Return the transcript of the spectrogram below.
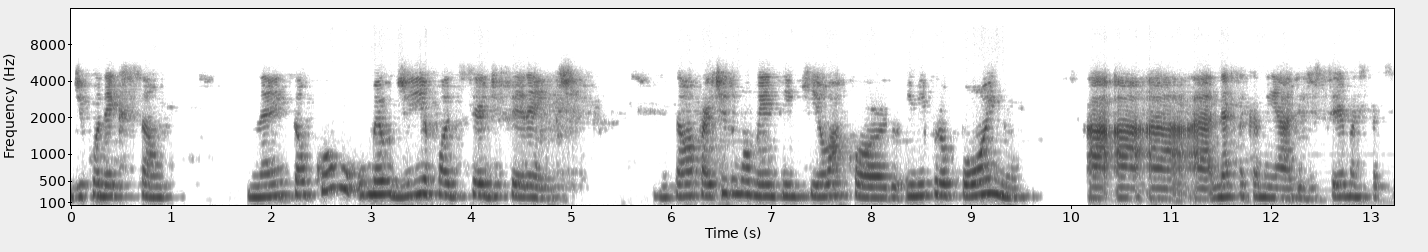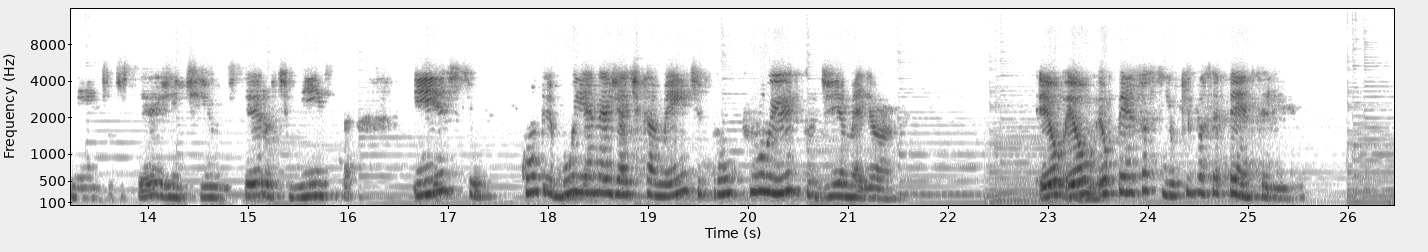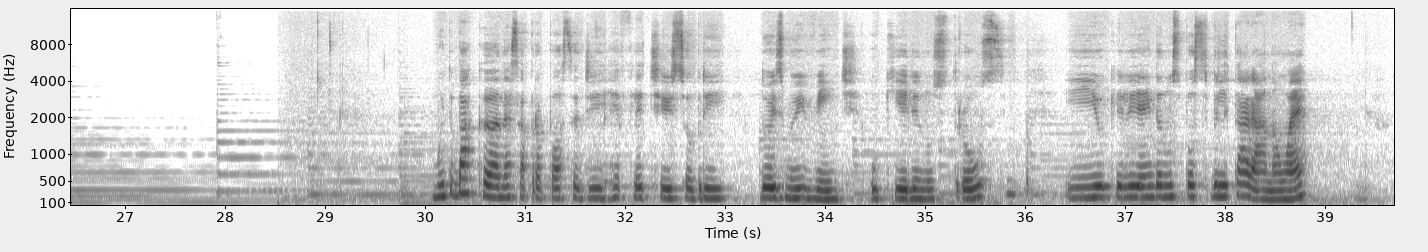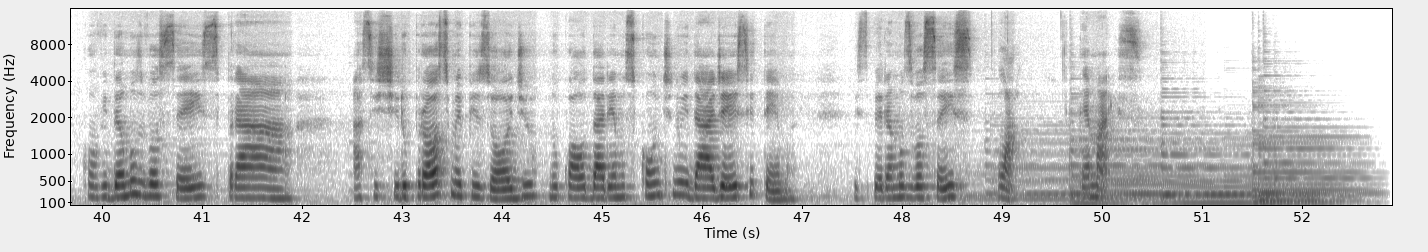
de conexão, né? Então, como o meu dia pode ser diferente? Então, a partir do momento em que eu acordo e me proponho a, a, a, nessa caminhada de ser mais paciente, de ser gentil, de ser otimista, isso contribui energeticamente para um fluir do dia melhor. Eu, eu, eu penso assim, o que você pensa, Elise? Muito bacana essa proposta de refletir sobre 2020, o que ele nos trouxe e o que ele ainda nos possibilitará, não é? Convidamos vocês para assistir o próximo episódio, no qual daremos continuidade a esse tema. Esperamos vocês lá. Até mais!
